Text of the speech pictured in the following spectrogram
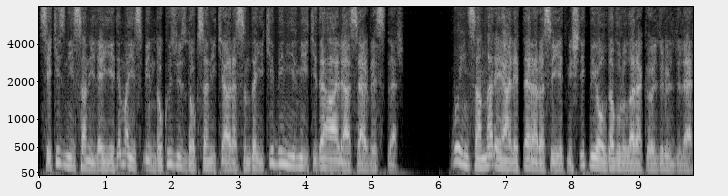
8 Nisan ile 7 Mayıs 1992 arasında 2022'de hala serbestler. Bu insanlar eyaletler arası 70'lik bir yolda vurularak öldürüldüler.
